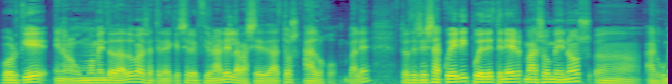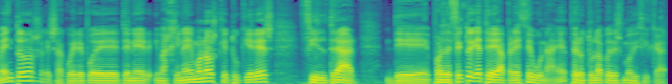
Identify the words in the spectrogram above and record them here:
porque en algún momento dado vas a tener que seleccionar en la base de datos algo, ¿vale? Entonces esa query puede tener más o menos uh, argumentos, esa query puede tener, imaginémonos que tú quieres filtrar de, por defecto ya te aparece una, ¿eh? pero tú la puedes modificar.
